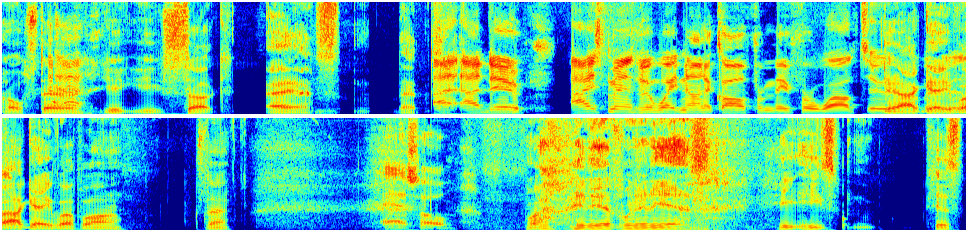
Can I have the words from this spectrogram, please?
Holster, you you suck ass. That I, I do. Iceman's been waiting on a call from me for a while too. yeah, I gave. I gave up on him. So asshole. well, it is what it is. He he's just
